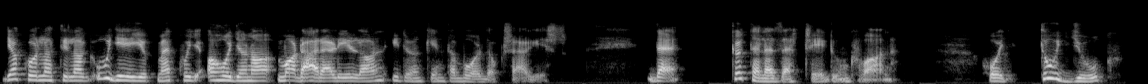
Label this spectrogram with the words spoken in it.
gyakorlatilag úgy éljük meg, hogy ahogyan a madár elillan, időnként a boldogság is. De kötelezettségünk van, hogy tudjuk,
